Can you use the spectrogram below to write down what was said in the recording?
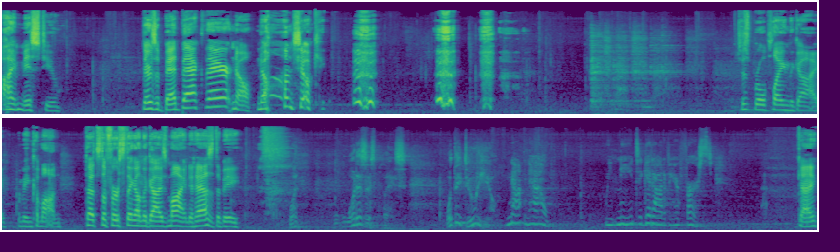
I missed you. There's a bed back there? No, no, I'm joking. Just role playing the guy. I mean, come on. That's the first thing on the guy's mind. It has to be. What? What is this place? What'd they do to you? Not now. We need to get out of here first. Okay.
